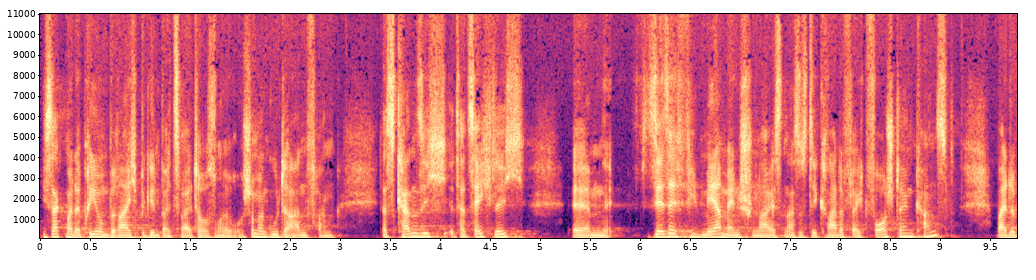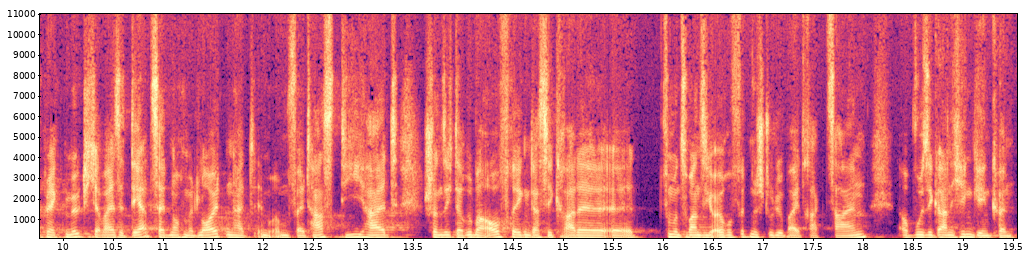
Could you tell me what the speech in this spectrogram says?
ich sag mal, der Premium-Bereich beginnt bei 2000 Euro. Schon mal ein guter Anfang. Das kann sich tatsächlich ähm, sehr, sehr viel mehr Menschen leisten, als du es dir gerade vielleicht vorstellen kannst, weil du vielleicht möglicherweise derzeit noch mit Leuten halt im Umfeld hast, die halt schon sich darüber aufregen, dass sie gerade äh, 25 Euro Fitnessstudio-Beitrag zahlen, obwohl sie gar nicht hingehen können.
